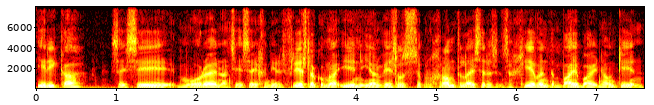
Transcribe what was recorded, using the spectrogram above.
Erika. Sy sê môre en dan sê sy geniet dit vreeslik om na u en Ian Wessels se program te luister. Dit is insiggewend en baie baie dankie en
